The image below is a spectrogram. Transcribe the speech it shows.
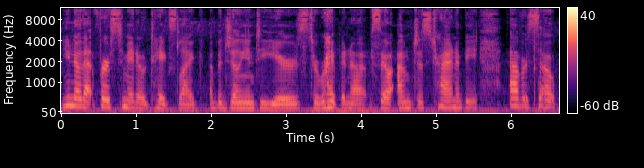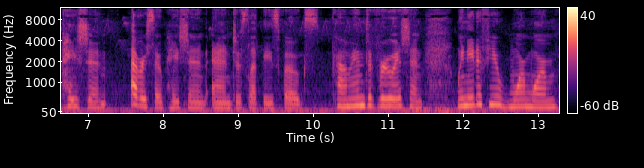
you know that first tomato takes like a bajillion to years to ripen up. So I'm just trying to be ever so patient ever so patient and just let these folks come into fruition. We need a few warm, warm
